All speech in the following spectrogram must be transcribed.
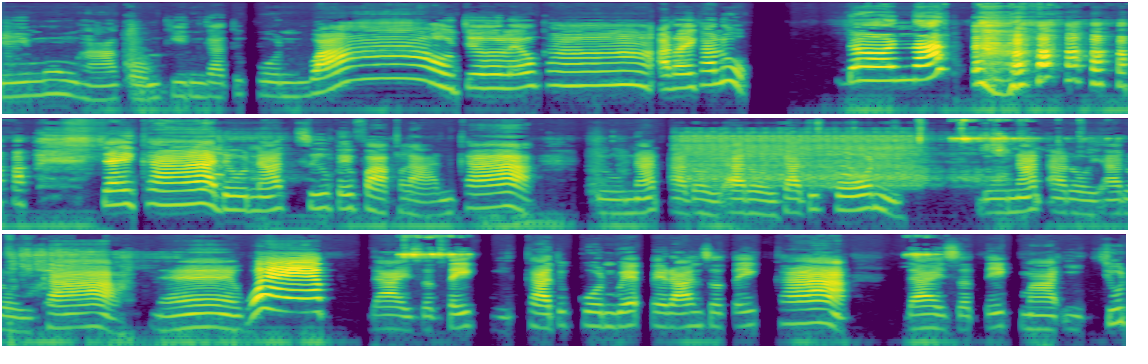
นี้มุ่งหาของกินค่ะทุกคน ว้าว เจอแล้วค่ะ อะไรคะลูกโดนัท ใช่ค่ะ ดูนัทซื้อไปฝากหลานค่ะ ดูนัทอร่อยอร่อยค่ะทุกคน ดูนัทอร่อยอร่อยค่ะแน่แวบได้สเต็กอีกค่ะทุกคนแวะไปร้านสเต็กค่ะ ได้สเต็กมาอีกชุด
